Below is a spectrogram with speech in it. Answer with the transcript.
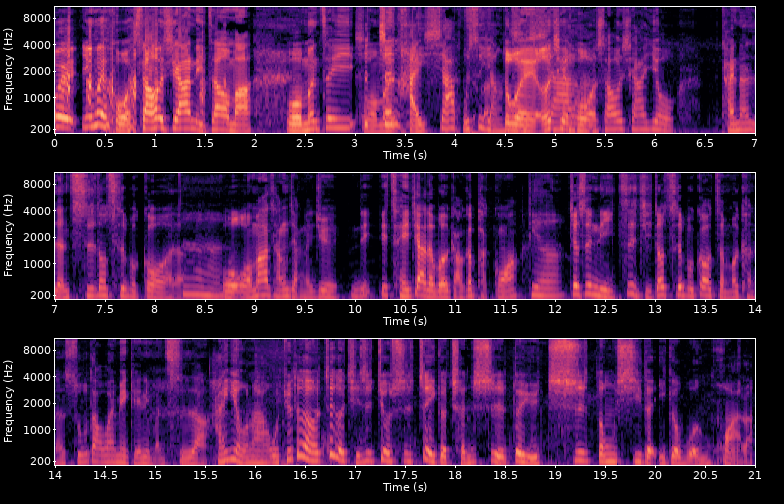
为因为火烧虾，你知道吗？我们这一我们真海虾不是养对，而且火烧虾又。台南人吃都吃不够了。嗯、我我妈常讲一句：“你你谁家都不搞个扒光，对啊，就是你自己都吃不够，怎么可能输到外面给你们吃啊？”还有啦，我觉得这个其实就是这个城市对于吃东西的一个文化了。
